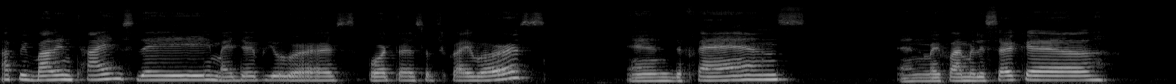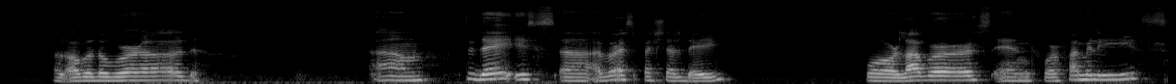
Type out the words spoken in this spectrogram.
Happy Valentine's Day, my dear viewers, supporters, subscribers, and the fans, and my family circle all over the world. Um, today is uh, a very special day for lovers and for families.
